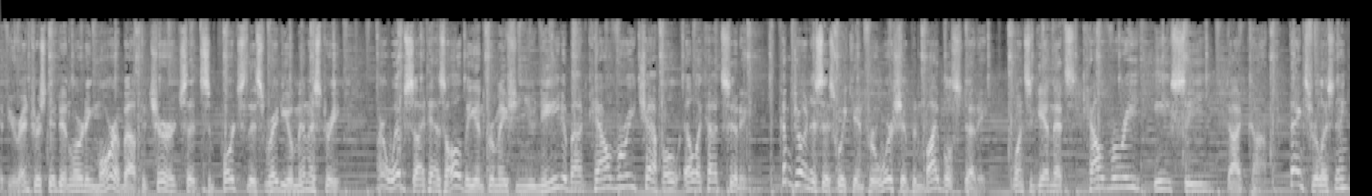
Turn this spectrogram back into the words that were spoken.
If you're interested in learning more about the church that supports this radio ministry, our website has all the information you need about Calvary Chapel, Ellicott City. Come join us this weekend for worship and Bible study. Once again, that's calvaryec.com. Thanks for listening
